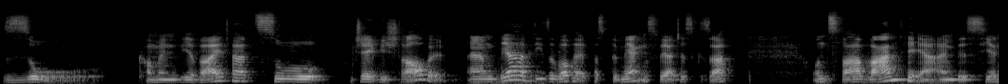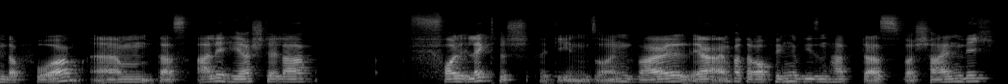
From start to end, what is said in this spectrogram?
So, kommen wir weiter zu JP Straubel. Ähm, der hat diese Woche etwas Bemerkenswertes gesagt. Und zwar warnte er ein bisschen davor, ähm, dass alle Hersteller voll elektrisch äh, gehen sollen, weil er einfach darauf hingewiesen hat, dass wahrscheinlich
